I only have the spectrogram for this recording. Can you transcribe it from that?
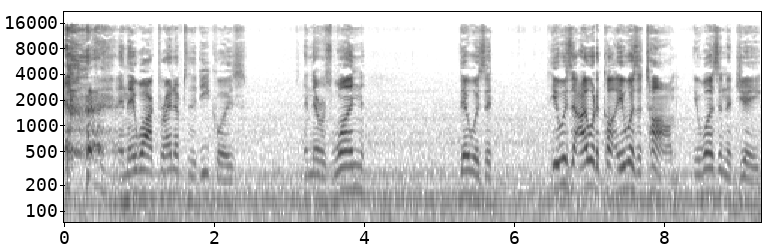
and they walked right up to the decoys. And there was one that was a, it was I would have called it was a tom. It wasn't a jake.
